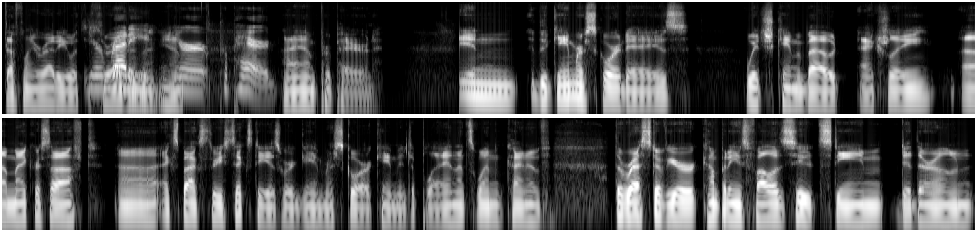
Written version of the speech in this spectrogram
definitely ready with the You're ready. the- yeah. You're prepared. I am prepared. In the gamer score days, which came about actually, uh, Microsoft uh, Xbox 360 is where gamer score came into play, and that's when kind of the rest of your companies followed suit. Steam did their own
